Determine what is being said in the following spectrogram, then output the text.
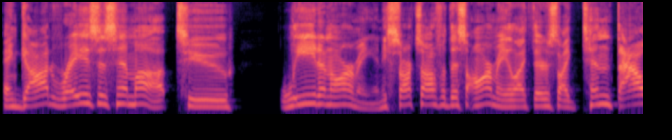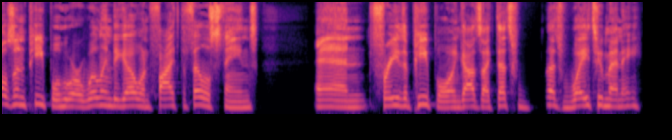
and God raises him up to lead an army. And he starts off with this army like there's like ten thousand people who are willing to go and fight the Philistines and free the people. And God's like, that's that's way too many.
